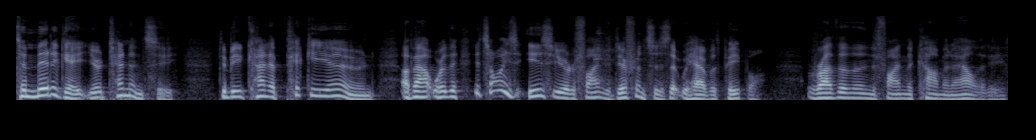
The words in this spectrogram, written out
to mitigate your tendency to be kind of picayune about where the. It's always easier to find the differences that we have with people rather than to find the commonalities.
